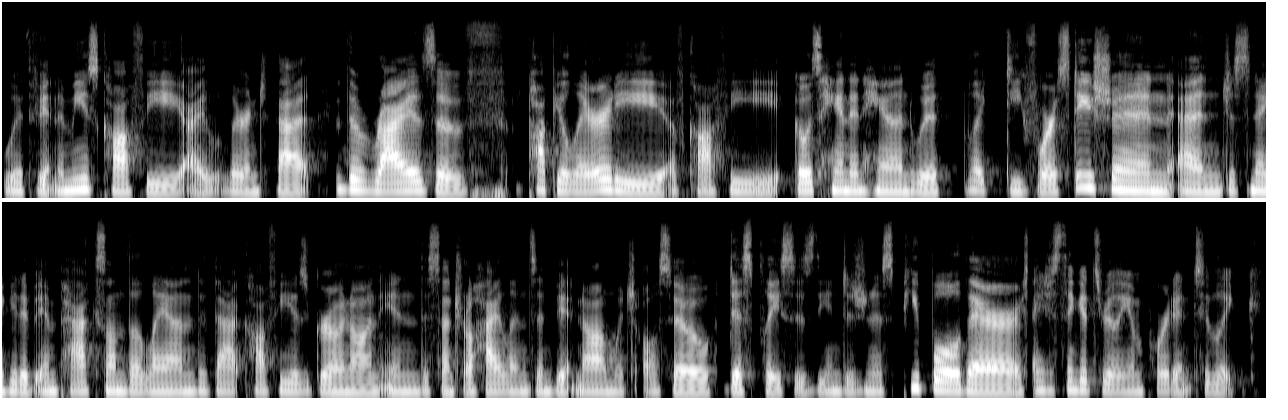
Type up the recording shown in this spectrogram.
with Vietnamese coffee, I learned that the rise of popularity of coffee goes hand in hand with like deforestation and just negative impacts on the land that coffee is grown on in the Central Highlands in Vietnam, which also displaces the indigenous people there. I just think it's really important to like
